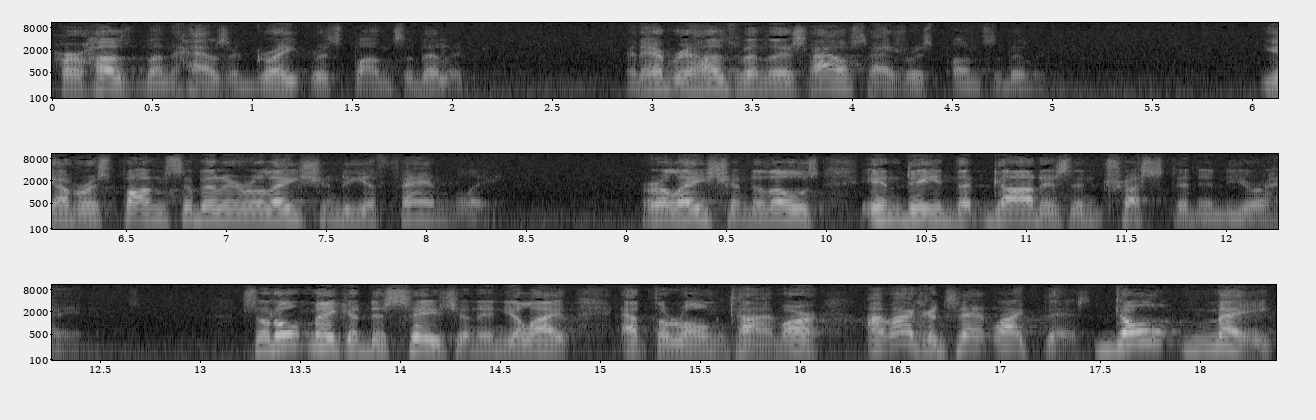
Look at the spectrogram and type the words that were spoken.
her husband has a great responsibility. And every husband in this house has responsibility. You have a responsibility in relation to your family, relation to those indeed that God has entrusted into your hands. So don't make a decision in your life at the wrong time. Or um, I could say it like this don't make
